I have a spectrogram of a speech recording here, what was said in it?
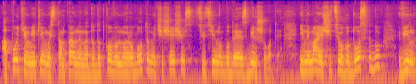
а потім якимись там певними додатковими роботами чи ще щось цю ціну буде збільшувати. І не маючи цього досвіду, він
